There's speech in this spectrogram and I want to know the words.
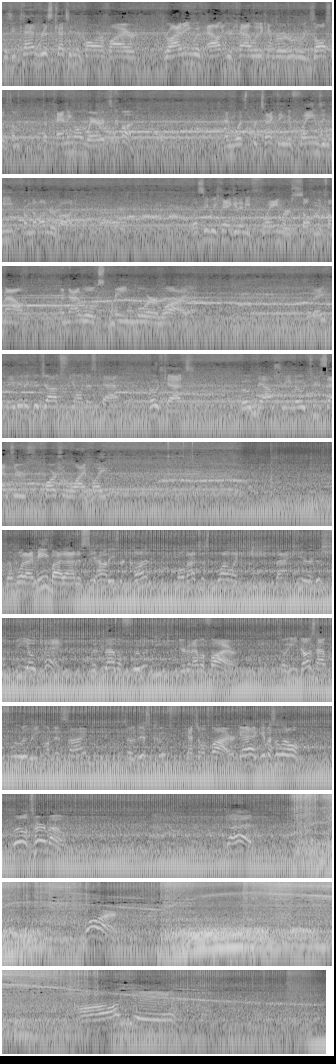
because you can risk catching your car on fire driving without your catalytic converter or exhaust system depending on where it's cut and what's protecting the flames and heat from the underbody. Let's see if we can't get any flame or something to come out and that will explain more why. So they, they did a good job stealing this cat, both cats, both downstream O2 sensors, partial Y pipe. Then what I mean by that is see how these are cut? Well, that's just blowing heat back here. This should be okay. But if you have a fluid leak, you're gonna have a fire. So he does have a fluid leak on this side. So this could catch on fire. Ahead, give us a little, little turbo.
